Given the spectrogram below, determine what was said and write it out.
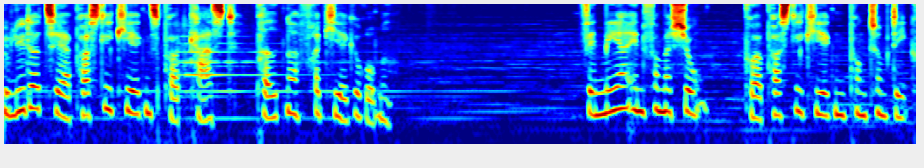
Du lytter til Apostelkirkens podcast Prædner fra Kirkerummet. Find mere information på apostelkirken.dk.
